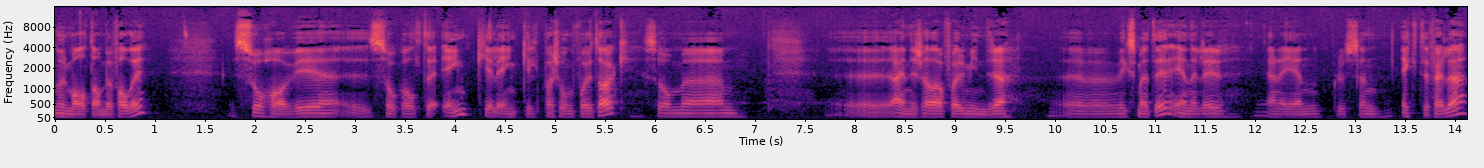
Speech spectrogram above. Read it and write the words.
normalt anbefaler. Så har vi såkalte ENK, eller enkeltpersonforetak, som eh, egner seg da for mindre eh, virksomheter. En eller gjerne én pluss en ektefelle.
